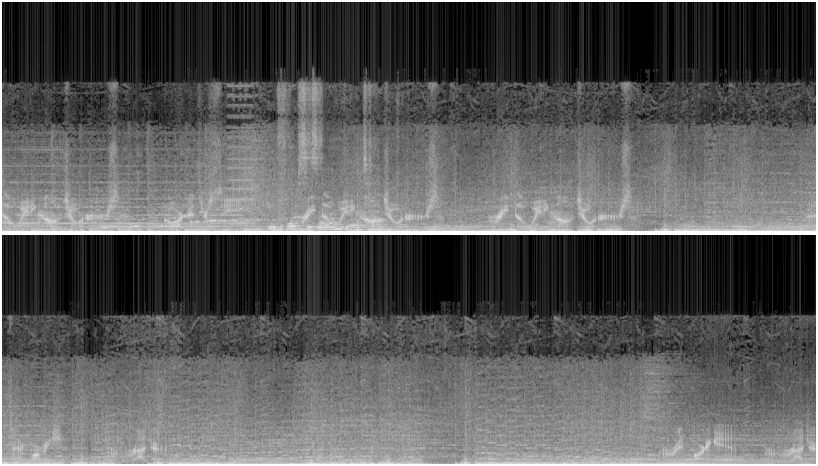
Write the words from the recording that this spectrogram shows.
The waiting launch orders. Your forces Rate are under attack. Roger. Reporting in. Roger.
